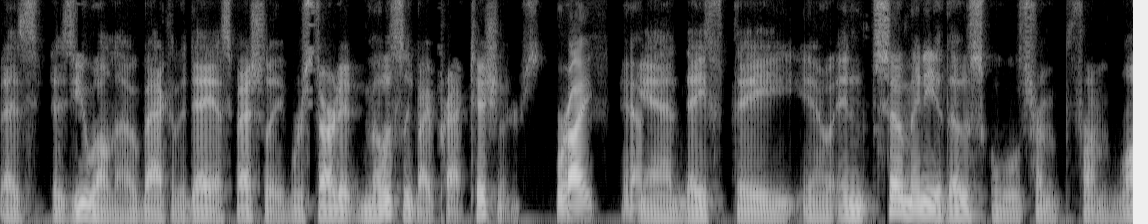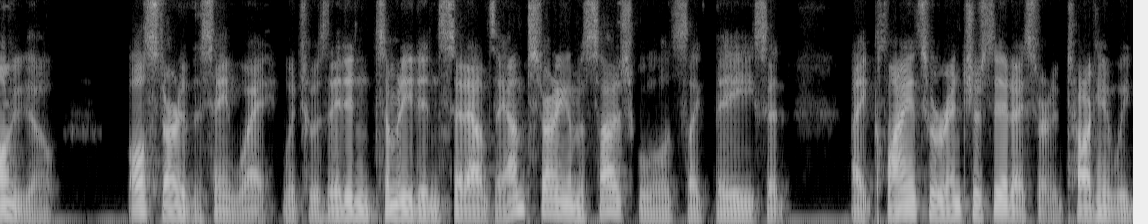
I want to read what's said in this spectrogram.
as as you well know, back in the day, especially, were started mostly by practitioners, right? Yeah, and they they you know, in so many of those schools from from long ago, all started the same way, which was they didn't somebody didn't set out and say I'm starting a massage school. It's like they said, I had clients who were interested. I started talking. We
